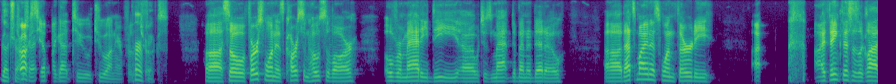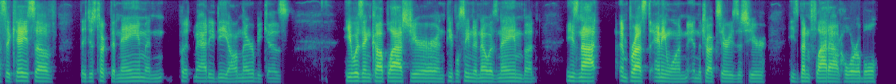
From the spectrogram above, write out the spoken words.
go trucks. Trucks. Right? Yep, I got two two on here for the trucks. Uh, so first one is Carson Hocevar over Matty D, uh, which is Matt DiBenedetto. Uh, that's minus 130. I, I think this is a classic case of they just took the name and put Matty D on there because he was in Cup last year and people seem to know his name, but he's not impressed anyone in the Truck Series this year. He's been flat out horrible.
